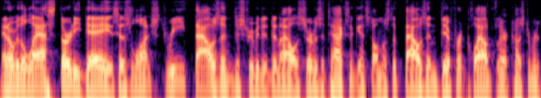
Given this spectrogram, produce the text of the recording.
and over the last 30 days has launched 3,000 distributed denial of service attacks against almost a thousand different Cloudflare customers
